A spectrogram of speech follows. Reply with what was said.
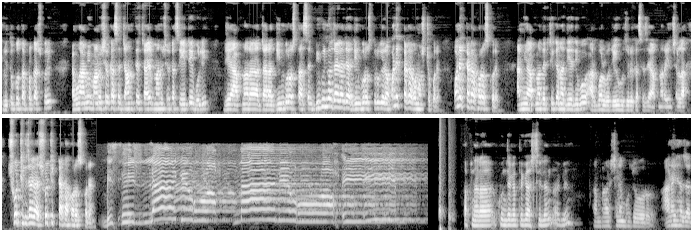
কৃতজ্ঞতা প্রকাশ করি। এবং আমি মানুষের কাছে জানতে চাই মানুষের কাছে এটাই বলি যে আপনারা যারা জিনগ্রস্ত আছেন বিভিন্ন জায়গায় যারা জিনগ্রস্ত রুগীরা অনেক টাকা নষ্ট করে অনেক টাকা খরচ করে। আমি আপনাদের ঠিকানা দিয়ে দিব আর বলব যে হুজুরের কাছে যে আপনারা ইনশাল্লাহ সঠিক জায়গায় সঠিক টাকা খরচ করেন। আপনারা কোন জায়গা থেকে আসছিলেন আগে? আমরা আসছিলাম হুজুর আড়াই হাজার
